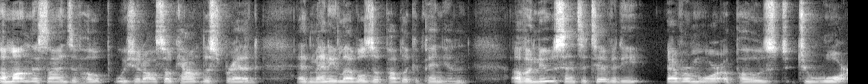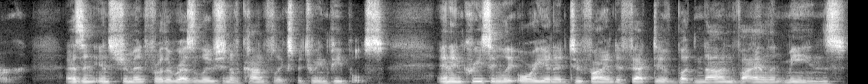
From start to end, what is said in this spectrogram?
Among the signs of hope, we should also count the spread, at many levels of public opinion, of a new sensitivity ever more opposed to war as an instrument for the resolution of conflicts between peoples, and increasingly oriented to find effective but non violent means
